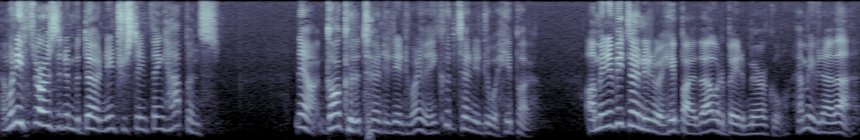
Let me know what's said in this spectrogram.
And when he throws it in the dirt, an interesting thing happens. Now, God could have turned it into anything. He could have turned it into a hippo. I mean, if he turned it into a hippo, that would have been a miracle. How many of you know that?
